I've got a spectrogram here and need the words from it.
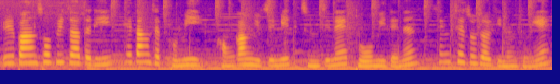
일반 소비자들이 해당 제품이 건강 유지 및 증진에 도움이 되는 생체 조절 기능 등에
